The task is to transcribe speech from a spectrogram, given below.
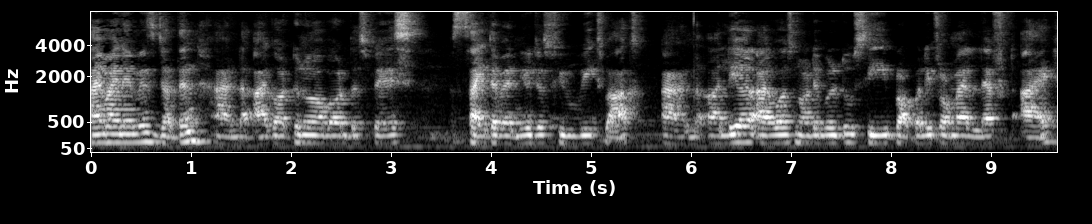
Hi, my name is Jatin, and I got to know about this place, Sight Avenue, just few weeks back. And earlier, I was not able to see properly from my left eye.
